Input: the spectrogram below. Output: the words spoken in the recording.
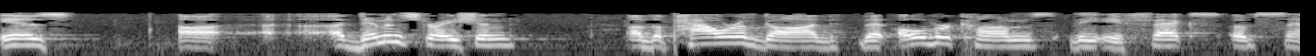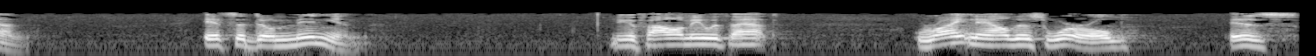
is uh, a demonstration of the power of God that overcomes the effects of sin. It's a dominion. Do you follow me with that? Right now, this world is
